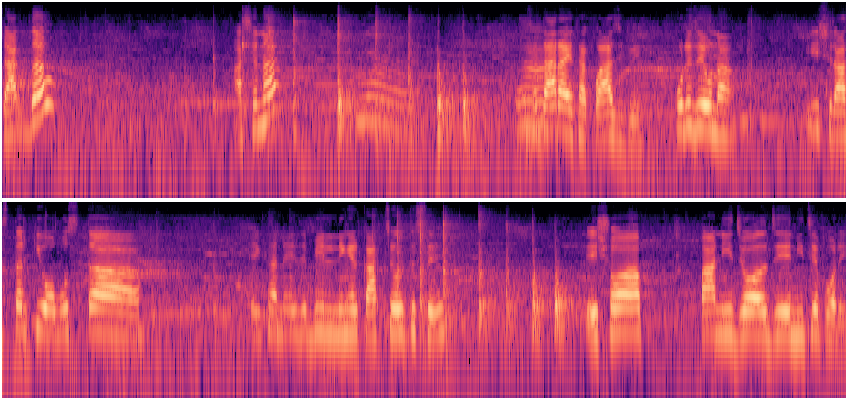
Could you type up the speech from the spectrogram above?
ডাক দাও। আসে না? আচ্ছা দাঁড়ায় থাকো, আসবে। পড়ে যেও না। ইস, রাস্তার কি অবস্থা? এখানে যে বিল্ডিং এর কাজ চলতেছে। এই সব পানি, জল যে নিচে পড়ে।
